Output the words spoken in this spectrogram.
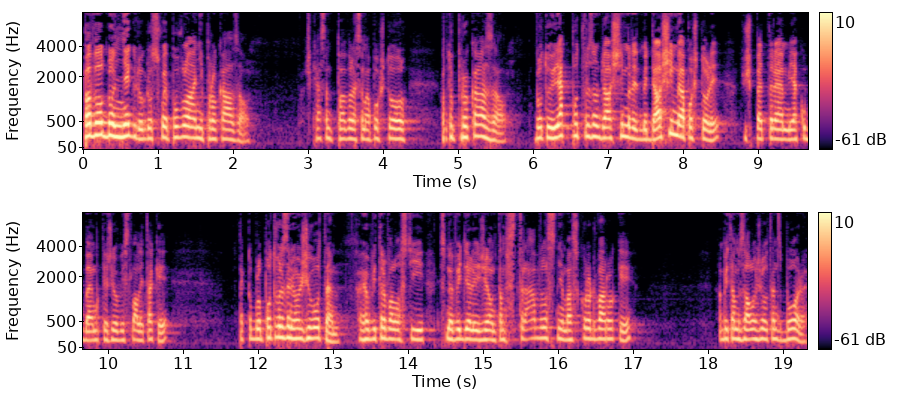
Pavel byl někdo, kdo svoje povolání prokázal. Říká jsem Pavel, jsem apoštol, on to prokázal. Bylo to jak potvrzeno dalšími lidmi, dalšími apoštoly, už Petrem, Jakubem, kteří ho vyslali taky, tak to bylo potvrzeno jeho životem a jeho vytrvalostí. Jsme viděli, že on tam strávil s něma skoro dva roky, aby tam založil ten sbor.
